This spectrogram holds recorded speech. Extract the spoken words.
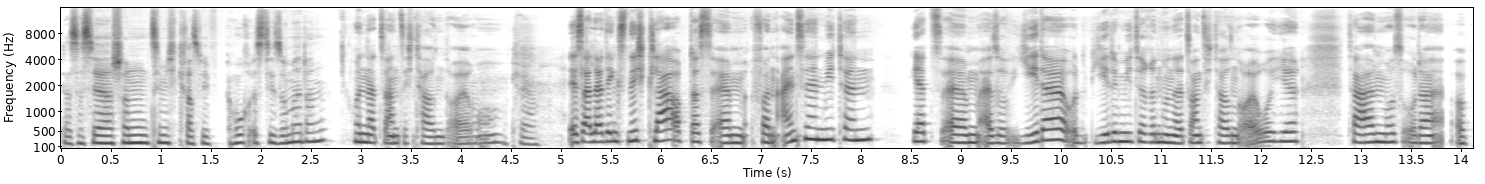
Das ist ja schon ziemlich krass. Wie hoch ist die Summe dann? 120.000 Euro. Okay. Ist allerdings nicht klar, ob das ähm, von einzelnen Mietern jetzt, ähm, also jeder und jede Mieterin 120.000 Euro hier zahlen muss oder ob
